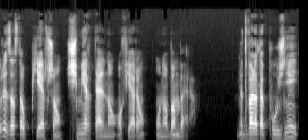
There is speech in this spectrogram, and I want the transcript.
który został pierwszą śmiertelną ofiarą Uno Bombera. Dwa lata później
